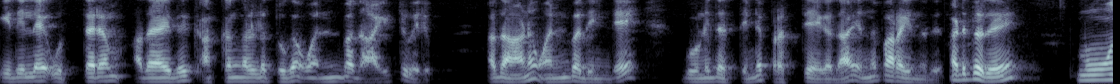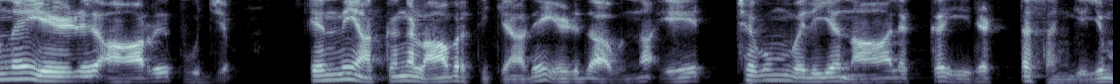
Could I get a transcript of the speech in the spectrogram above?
ഇതിലെ ഉത്തരം അതായത് അക്കങ്ങളുടെ തുക ഒൻപതായിട്ട് വരും. അതാണ് ഒൻപതിന്റെ ഗുണിതത്തിന്റെ പ്രത്യേകത എന്ന് പറയുന്നത്. അടുത്തത് മൂന്ന് ഏഴ് ആറ് പൂജ്യം എന്നീ അക്കങ്ങൾ ആവർത്തിക്കാതെ എഴുതാവുന്ന ഏറ്റവും വലിയ നാലക്ക ഇരട്ട സംഖ്യയും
